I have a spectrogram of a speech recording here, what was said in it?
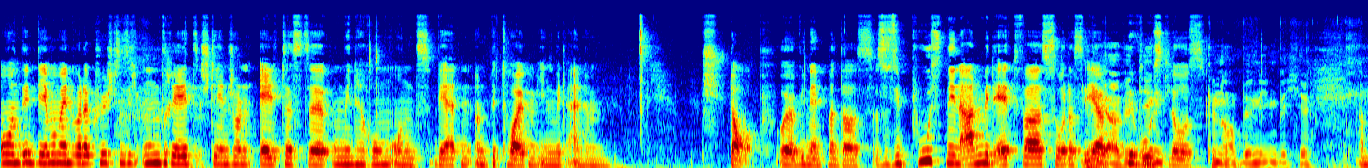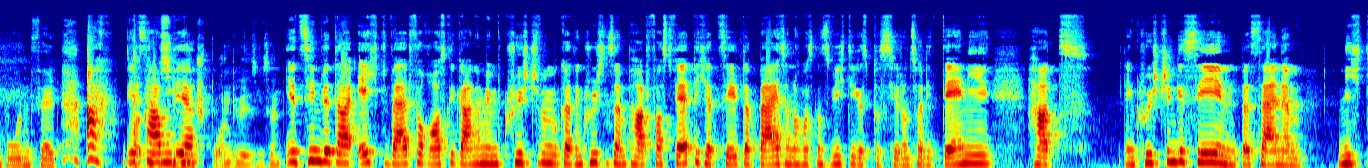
Und in dem Moment, wo der Christian sich umdreht, stehen schon Älteste um ihn herum und werden und betäuben ihn mit einem Staub. Oder wie nennt man das? Also sie pusten ihn an mit etwas, so dass er ja, bewusstlos irgend- Genau, wenn irgendwelche am Boden fällt. Ach, jetzt haben wir, jetzt sind wir da echt weit vorausgegangen mit dem Christian, wenn wir gerade den Christian seinen Part fast fertig erzählt, dabei ist ja noch was ganz Wichtiges passiert. Und zwar die Danny hat den Christian gesehen bei seinem nicht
